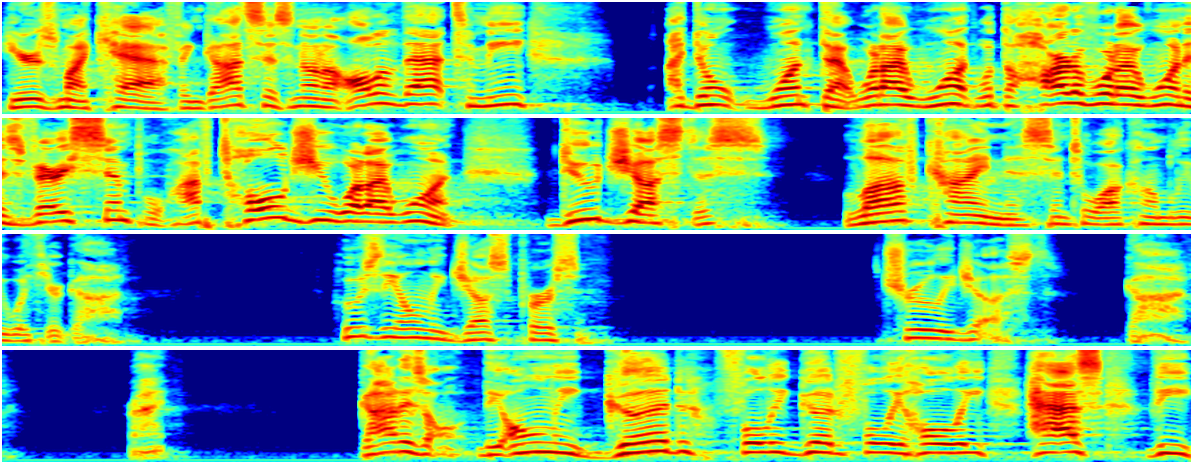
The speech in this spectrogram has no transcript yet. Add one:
Here's my calf. And God says, no, no, all of that to me, I don't want that. What I want, what the heart of what I want is very simple. I've told you what I want do justice, love kindness, and to walk humbly with your God. Who's the only just person? Truly just? God, right? God is the only good, fully good, fully holy, has the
